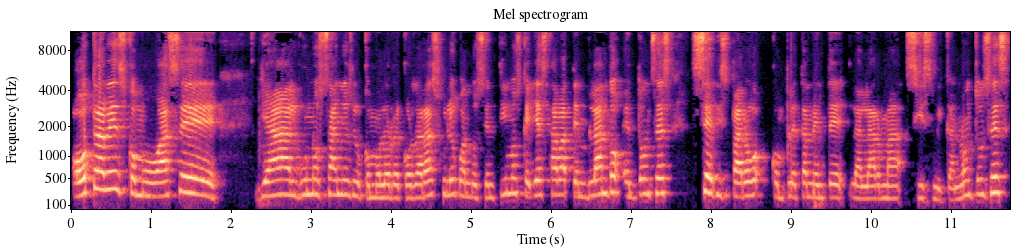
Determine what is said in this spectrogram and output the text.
otra vez como hace ya algunos años, como lo recordarás, Julio, cuando sentimos que ya estaba temblando, entonces se disparó completamente la alarma sísmica, ¿no? Entonces,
